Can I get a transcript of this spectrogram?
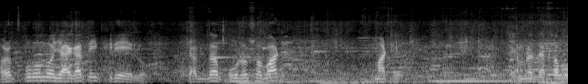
আবার পুরনো জায়গাতেই ফিরে এলো চাকদহ পৌরসভার মাঠে। আমরা দেখাবো।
